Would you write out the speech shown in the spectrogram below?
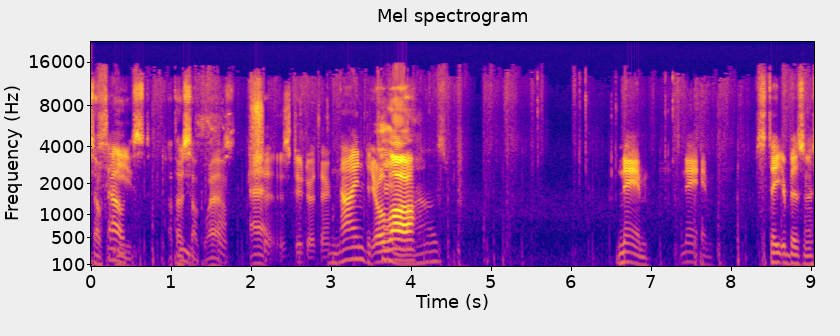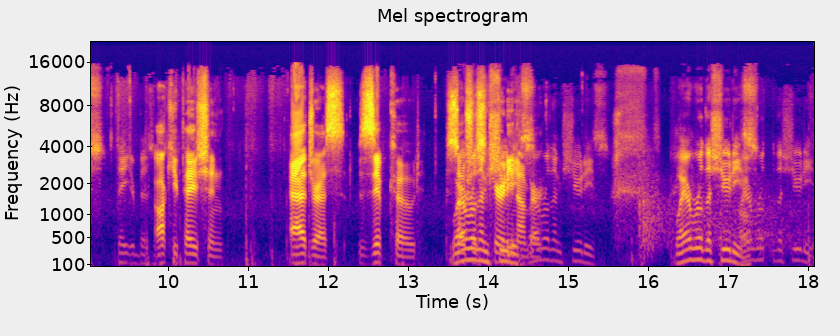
Southeast. I thought it was east. southwest. Oh, shit. There's a dude right there. Nine to Yola. ten miles. Name. Name. State your business. State your business. Occupation. Address. Zip code. Where Social were them security shooties? number. Where were them shooties? Where were the shooties? Where were the shooties?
